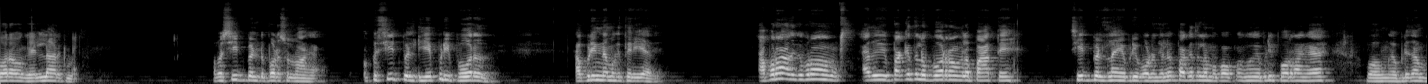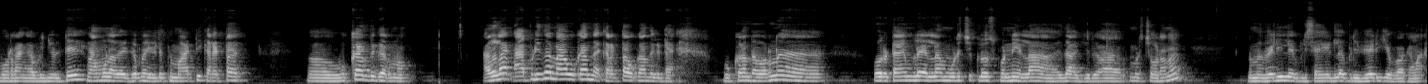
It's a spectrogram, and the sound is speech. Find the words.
போகிறவங்க எல்லாருக்குமே. அப்போ சீட் பெல்ட் போட சொல்லுவாங்க. அப்போ சீட் பெல்ட் எப்படி போகிறது அப்படின்னு நமக்கு தெரியாது. அப்புறம் அதுக்கப்புறம் அது பக்கத்தில் போடுறவங்கள பார்த்து சீட் பெல்ட்லாம் எப்படி போடணும்னு சொல்லி பக்கத்தில் நம்ம பார்ப்போம், எப்படி போடுறாங்க? ஓ அவங்க அப்படி தான் போடுறாங்க அப்படின்னு சொல்லிட்டு நம்மளும் அதுக்கப்புறம் எடுத்து மாட்டி கரெக்டாக உட்காந்துக்கிறணும் அதெல்லாம் அப்படி தான் நான் உட்காந்தேன் கரெக்டாக உட்காந்துக்கிட்டேன் உட்காந்த உடனே ஒரு டைமில் எல்லாம் முடித்து க்ளோஸ் பண்ணி எல்லாம் இதாக்கி முடித்த உடனே நம்ம வெளியில் இப்படி சைடில் இப்படி வேடிக்கை பார்க்கலாம்.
